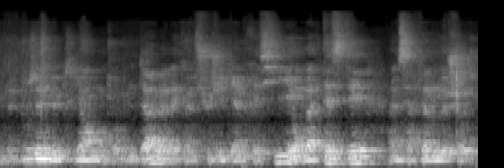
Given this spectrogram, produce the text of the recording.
une douzaine de clients autour d'une table avec un sujet bien précis et on va tester un certain nombre de choses.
